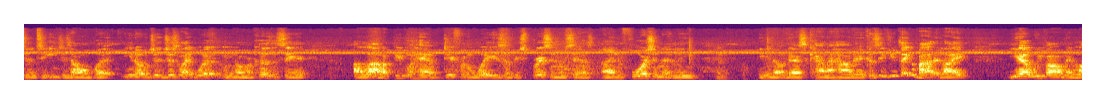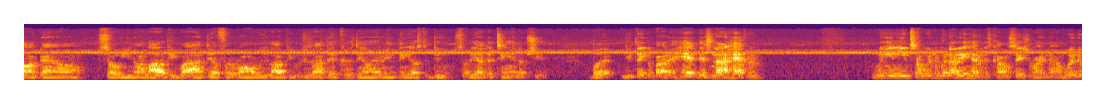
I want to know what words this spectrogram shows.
to, to each his own. But you know, just, just like what you know, my cousin said, a lot of people have different ways of expressing themselves. Unfortunately, hmm. you know, that's kind of how they. Because if you think about it, like, yeah, we've all been locked down. So you know, a lot of people are out there for the wrong reason. A lot of people just out there because they don't have anything else to do. So they out there tearing up shit. But you think about it, had this not happened, we ain't even talking. We're not even having this conversation right now. We're the,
